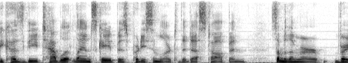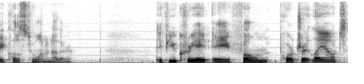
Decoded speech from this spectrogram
because the tablet landscape is pretty similar to the desktop and some of them are very close to one another. If you create a phone portrait layout,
